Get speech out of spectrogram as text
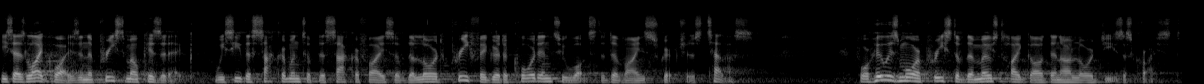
He says, likewise, in the priest Melchizedek, we see the sacrament of the sacrifice of the Lord prefigured according to what the divine scriptures tell us. For who is more a priest of the Most High God than our Lord Jesus Christ,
